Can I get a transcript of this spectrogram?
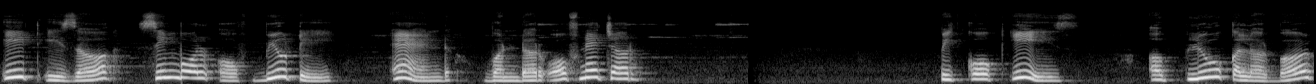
It is a symbol of beauty and wonder of nature. Peacock is a blue color bird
